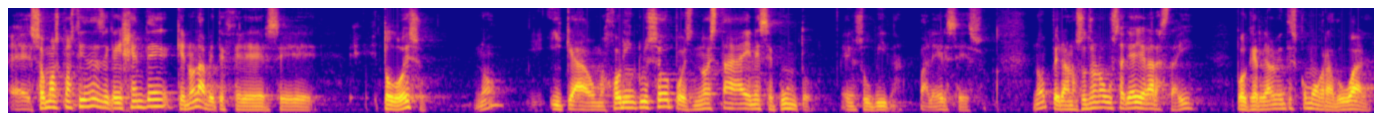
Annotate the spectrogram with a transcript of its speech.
eh, somos conscientes de que hay gente que no le apetece leerse eh, todo eso, ¿no? Y que a lo mejor incluso pues, no está en ese punto en su vida para leerse eso, ¿no? Pero a nosotros nos gustaría llegar hasta ahí, porque realmente es como gradual.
